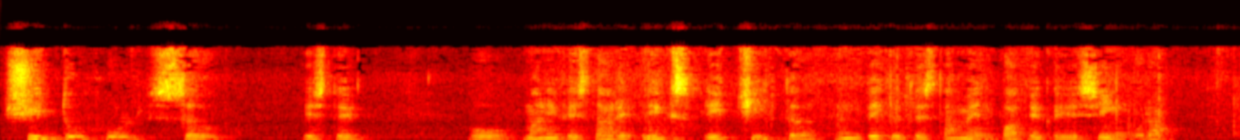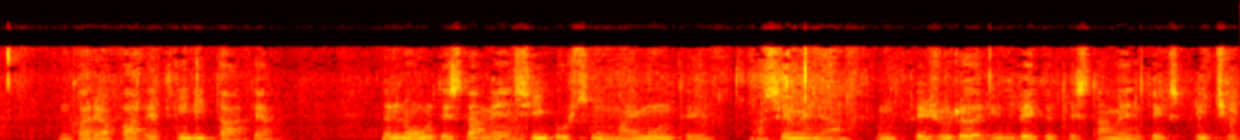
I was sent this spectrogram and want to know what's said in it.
și Duhul Său. Este o manifestare explicită în Vechiul Testament, poate că e singura, în care apare Trinitatea. În Noul Testament, sigur, sunt mai multe asemenea împrejurări în Vechiul Testament explicit,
